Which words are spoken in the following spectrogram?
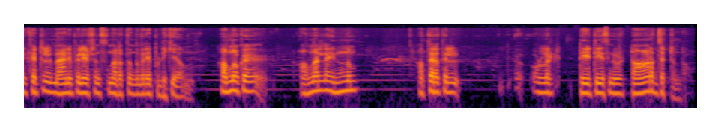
ടിക്കറ്റിൽ മാനിപ്പുലേഷൻസ് നടത്തുന്നവരെ പിടിക്കുകയെന്ന് അന്നൊക്കെ അന്നല്ല ഇന്നും അത്തരത്തിൽ ഉള്ള ടി ടി എസിന് ഒരു ടാർജറ്റ് ഉണ്ടാവും.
